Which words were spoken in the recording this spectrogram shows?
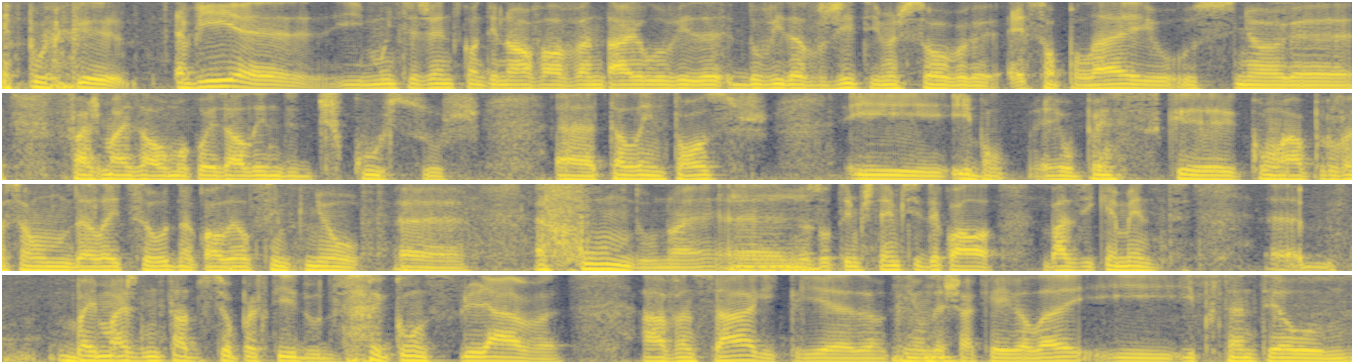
É porque havia, e muita gente continuava a levantar dúvida- dúvidas legítimas sobre é só peleio, o senhor eh, faz mais alguma coisa além de discursos ah, talentosos. E, e, bom, eu penso que com a aprovação da lei de saúde, na qual ele se empenhou ah, a fundo não é? Ah, nos últimos tempos e da qual basicamente bem mais de metade do seu partido desaconselhava a avançar e queria, queriam deixar cair a lei, e, e portanto ele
